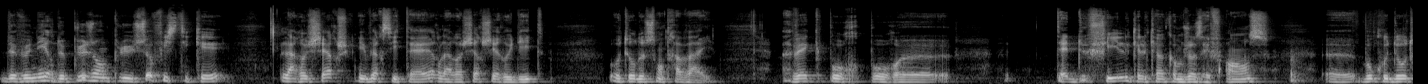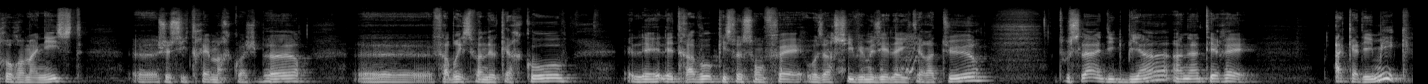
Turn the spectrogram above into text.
devenir de plus en plus sophistiquée la recherche universitaire, la recherche érudite autour de son travail. Avec pour, pour euh, tête de fil quelqu'un comme Joseph Hans, euh, beaucoup d'autres romanistes. je citerai Marc Wachber, Fabrice van de Kerkhove, les, travaux qui se sont faits aux archives et musées de la littérature, tout cela indique bien un intérêt académique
